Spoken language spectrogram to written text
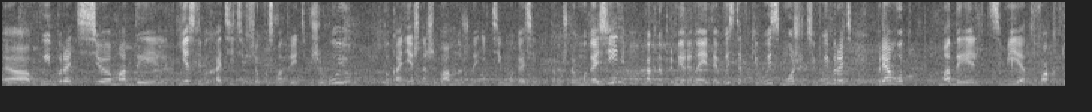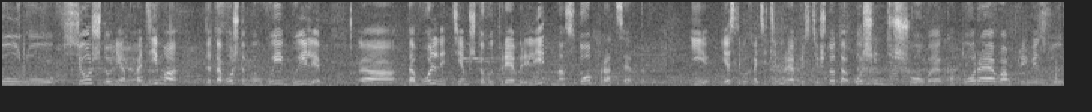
э, выбрать э, модель. Если вы хотите все посмотреть вживую, то, конечно же, вам нужно идти в магазин, потому что в магазине, как, например, и на этой выставке, вы сможете выбрать прям вот модель, цвет, фактуру, все, что необходимо для того, чтобы вы были э, довольны тем, что вы приобрели на 100%. И если вы хотите приобрести что-то очень дешевое, которое вам привезут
